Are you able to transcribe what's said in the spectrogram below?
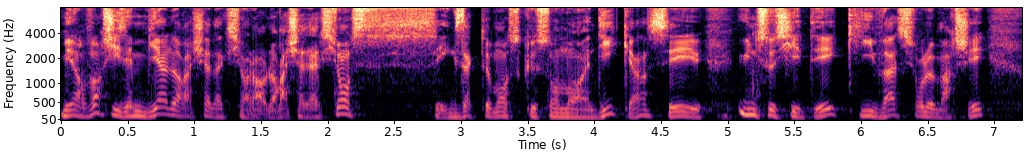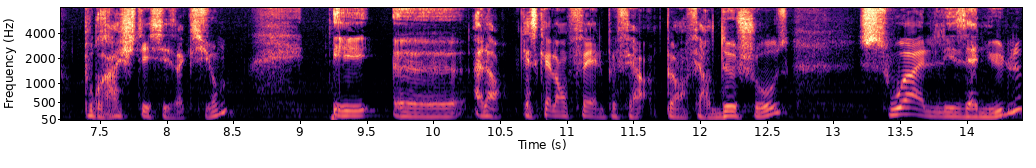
Mais en revanche, ils aiment bien le rachat d'actions. Alors, le rachat d'actions, c'est exactement ce que son nom indique. Hein. c'est une société qui va sur le marché pour racheter ses actions. Et euh, alors, qu'est-ce qu'elle en fait? Elle peut, faire, peut en faire deux choses. Soit elle les annule,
